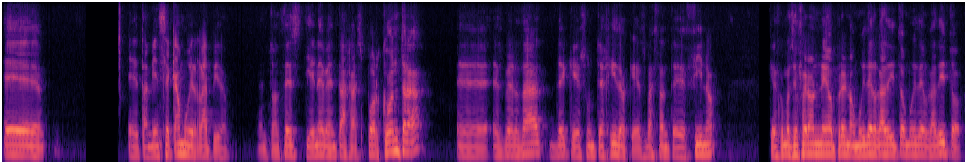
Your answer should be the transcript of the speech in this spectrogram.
eh, eh, también seca muy rápido. Entonces tiene ventajas. Por contra, es verdad de que es un tejido que es bastante fino, que es como si fuera un neopreno muy delgadito, muy delgadito,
